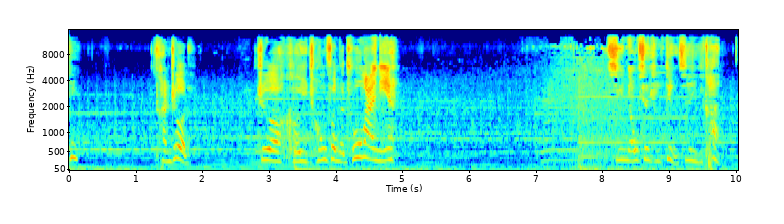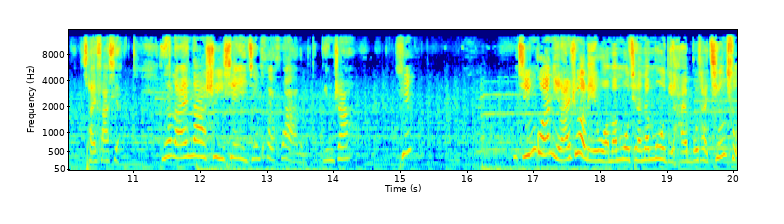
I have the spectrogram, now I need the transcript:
哼，看这里。这可以充分的出卖你。犀牛先生定睛一看，才发现，原来那是一些已经快化了的冰渣。哼！尽管你来这里，我们目前的目的还不太清楚，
